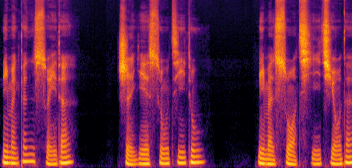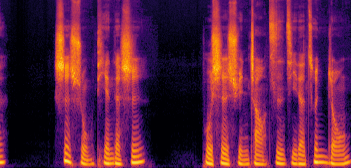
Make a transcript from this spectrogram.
你们跟随的是耶稣基督，你们所祈求的是属天的事，不是寻找自己的尊荣，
